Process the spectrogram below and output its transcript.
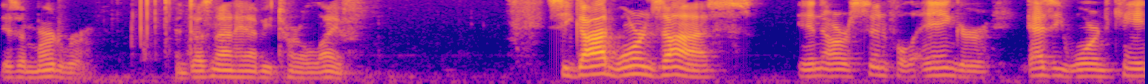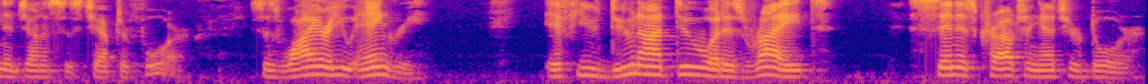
is a murderer and does not have eternal life. See, God warns us in our sinful anger as he warned Cain in Genesis chapter 4. He says, Why are you angry? If you do not do what is right, sin is crouching at your door.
